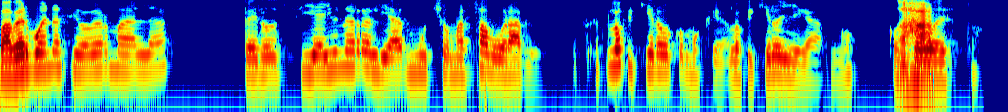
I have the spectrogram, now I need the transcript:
va a haber buenas y va a haber malas, pero sí hay una realidad mucho más favorable. Eso es lo que quiero, como que a lo que quiero llegar, ¿no? Con Ajá. todo esto.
